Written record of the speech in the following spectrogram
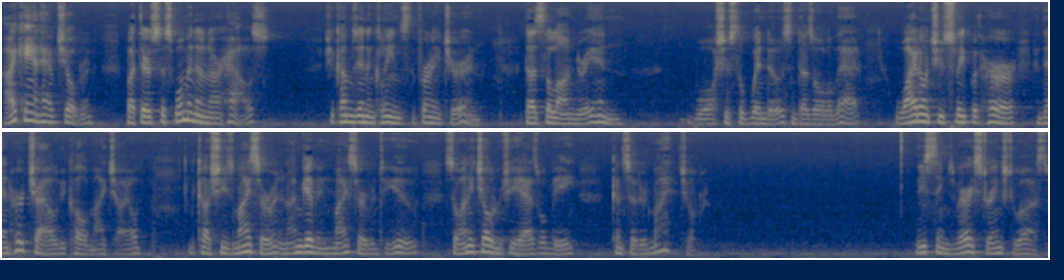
I can't have children, but there's this woman in our house. She comes in and cleans the furniture and does the laundry and washes the windows and does all of that. Why don't you sleep with her and then her child will be called my child because she's my servant and I'm giving my servant to you. So any children she has will be considered my children. These seems very strange to us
